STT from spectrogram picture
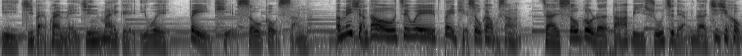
以几百块美金卖给一位废铁收购商啊。而没想到，这位废铁收购商啊，在收购了达比叔子俩的机器后，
